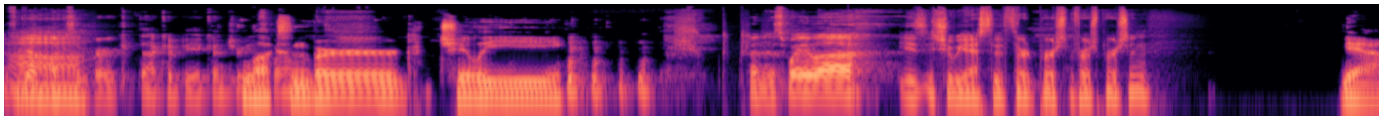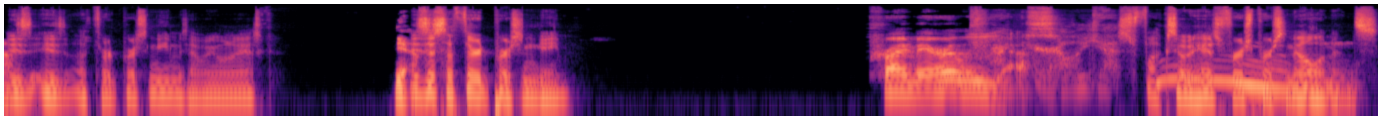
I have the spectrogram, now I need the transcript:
I forgot Uh, Luxembourg. That could be a country. as Luxembourg, Chile. Venezuela. Is should we ask the third person, first person? Yeah. Is is a third person game? Is that what you want to ask? Yeah. Is this a third person game? Primarily, yes. Primarily, yes. Fuck. So it has first person Ooh. elements.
